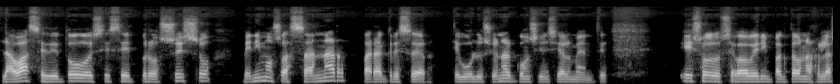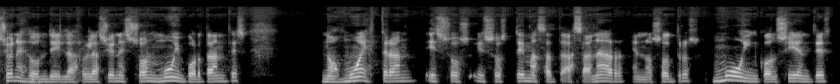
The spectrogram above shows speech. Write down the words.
la base de todo, es ese proceso, venimos a sanar para crecer evolucionar conciencialmente. Eso se va a ver impactado en las relaciones, donde las relaciones son muy importantes, nos muestran esos, esos temas a, sanar en nosotros, muy inconscientes,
